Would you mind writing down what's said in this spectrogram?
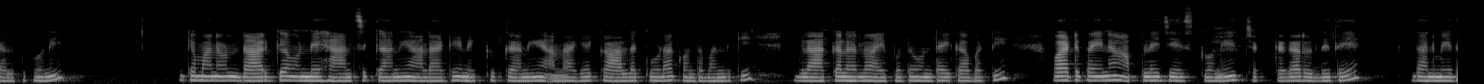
కలుపుకొని ఇంకా మనం డార్క్గా ఉండే హ్యాండ్స్కి కానీ అలాగే నెక్కు కానీ అలాగే కాళ్ళకు కూడా కొంతమందికి బ్లాక్ కలర్లో అయిపోతూ ఉంటాయి కాబట్టి వాటిపైన అప్లై చేసుకొని చక్కగా రుద్దితే దాని మీద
